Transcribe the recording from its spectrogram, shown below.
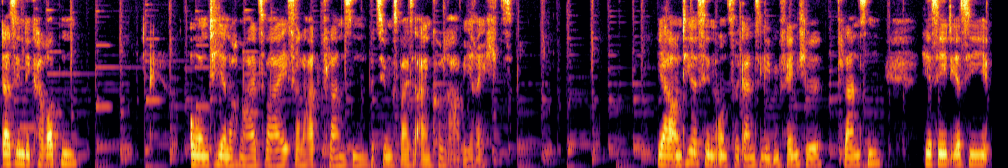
Da sind die Karotten, und hier nochmal zwei Salatpflanzen bzw. ein Kohlrabi rechts. Ja, und hier sind unsere ganz lieben Fenchelpflanzen. Hier seht ihr sie,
